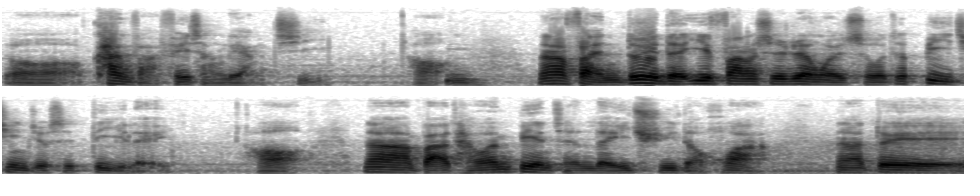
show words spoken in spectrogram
呃，看法非常两极，好。那反对的一方是认为说，这毕竟就是地雷，好。那把台湾变成雷区的话，那对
